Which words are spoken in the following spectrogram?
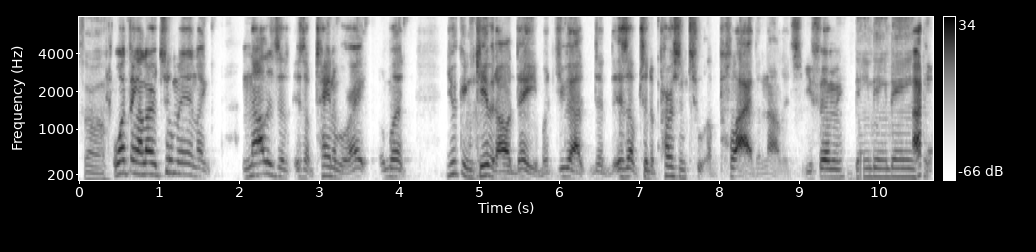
So one thing I learned too, man, like knowledge is, is obtainable, right? But you can give it all day, but you got it's up to the person to apply the knowledge. You feel me? Ding ding ding. I can,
